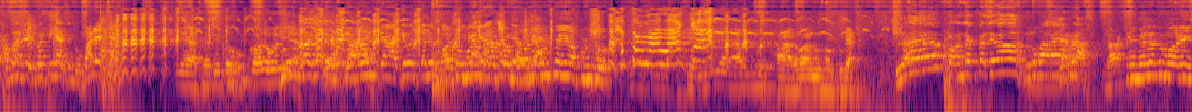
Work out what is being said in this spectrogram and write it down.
ખબર નહીં પડતી યાર લાકડી મેલે તું મારી.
